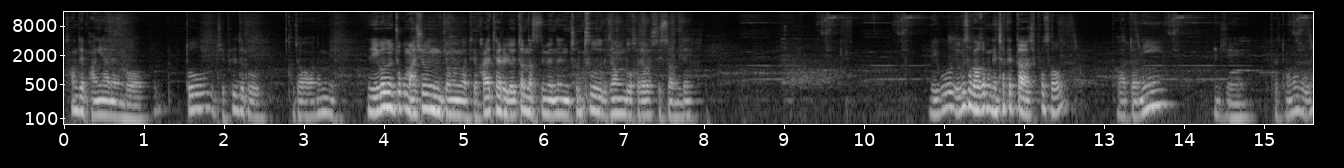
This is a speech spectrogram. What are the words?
상대 방해하는 것도 이제 필드로 가져가곤 합니다. 근데 이거는 조금 아쉬운 경우인 것 같아요. 가르테를 여기다 놨으면은 전투 대상도 가져갈 수 있었는데 그리고 여기서 막으면 괜찮겠다 싶어서 박았더니 이제 발동하고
